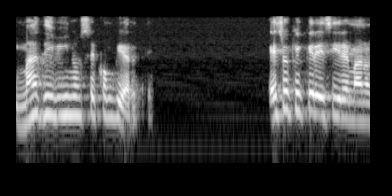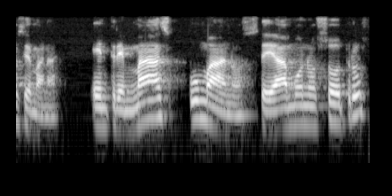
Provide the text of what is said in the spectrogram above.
más divino se convierte. ¿Eso qué quiere decir, hermanos y hermanas? Entre más humanos seamos nosotros,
